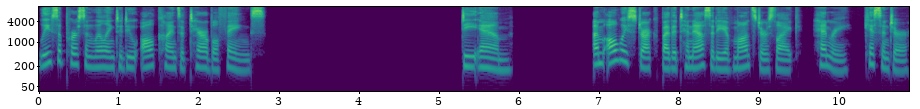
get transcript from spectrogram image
leaves a person willing to do all kinds of terrible things. DM. I'm always struck by the tenacity of monsters like Henry Kissinger.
